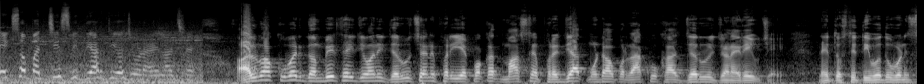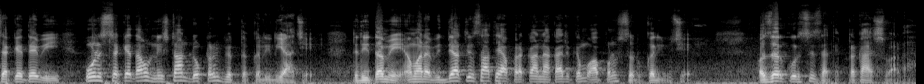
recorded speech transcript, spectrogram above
એકસો પચીસ વિદ્યાર્થીઓ જોડાયેલા છે. હાલમાં ખૂબ જ ગંભીર થઈ જવાની જરૂર છે અને ફરી એક વખત માસ્કને ફરજિયાત મોઢા ઉપર રાખવું ખાસ જરૂરી જણાઈ રહ્યું છે. નહીં તો સ્થિતિ વધુ બની શકે તેવી પૂર્ણ શક્યતાઓ નિષ્ણાંત ડૉક્ટર વ્યક્ત કરી રહ્યા છે. તેથી તમે અમારા વિદ્યાર્થીઓ સાથે આ પ્રકારના કાર્યક્રમો આપવાનું શરૂ કર્યું છે. અઝર કુર્સી સાથે પ્રકાશવાળા.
